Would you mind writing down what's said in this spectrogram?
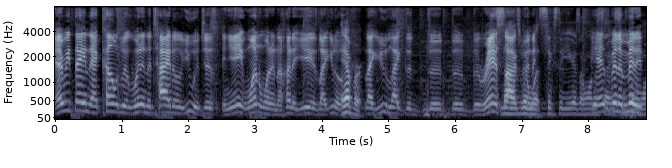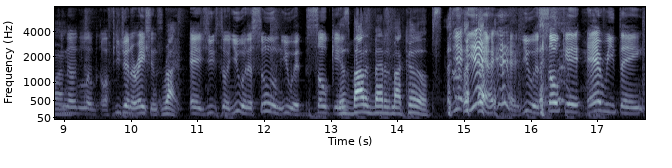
everything that comes with winning the title. You would just and you ain't won one in a hundred years. Like you know, Ever. Like you like the the the, the Red No, Sox. it's been what sixty years? I want yeah, to it's say been a minute. You know, a few generations. Right. And you so you would assume you would soak in It's about as bad as my Cubs. yeah, yeah, yeah. You would soak in everything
